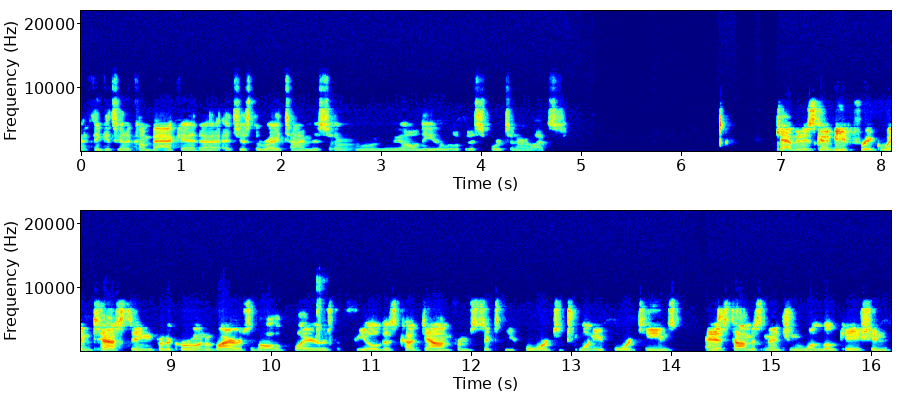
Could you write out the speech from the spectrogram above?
I think it's going to come back at uh, at just the right time this summer when we all need a little bit of sports in our lives. Kevin is going to be frequent testing for the coronavirus of all the players. The field is cut down from 64 to 24 teams, and as Thomas mentioned, one location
